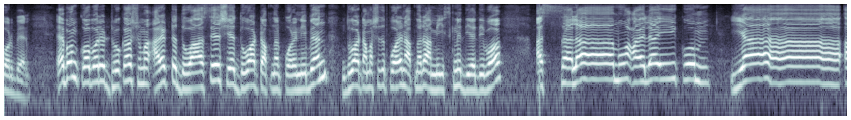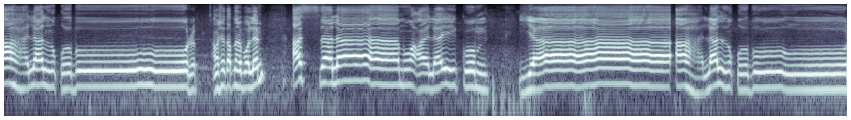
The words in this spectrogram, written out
করবেন। এবং কবরে ঢোকার সময় আরেকটা দোয়া আছে, সে দোয়াটা আপনার পরে নেবেন। দোয়াটা আমার সাথে পড়েন, আপনারা আমি স্ক্রিনে দিয়ে দিব। আসসালামু আলাইকুম, ইয়া আহলাল কবুর। আমার সাথে আপনারা বলেন, আসসালামু আলাইকুম, ইয়া আহলাল কবুর।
